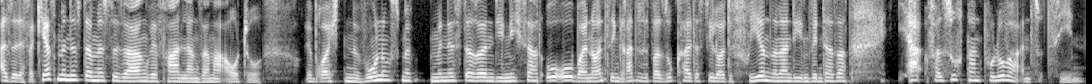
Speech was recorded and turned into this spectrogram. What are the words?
Also der Verkehrsminister müsste sagen, wir fahren langsamer Auto. Wir bräuchten eine Wohnungsministerin, die nicht sagt, oh, oh, bei 19 Grad ist es aber so kalt, dass die Leute frieren, sondern die im Winter sagt, ja, versucht man Pullover anzuziehen.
